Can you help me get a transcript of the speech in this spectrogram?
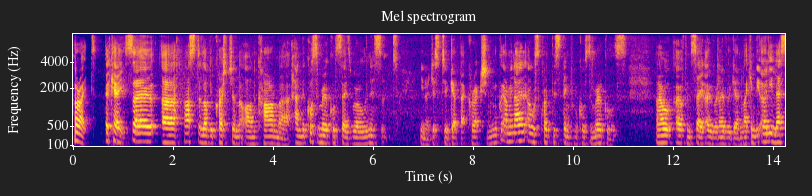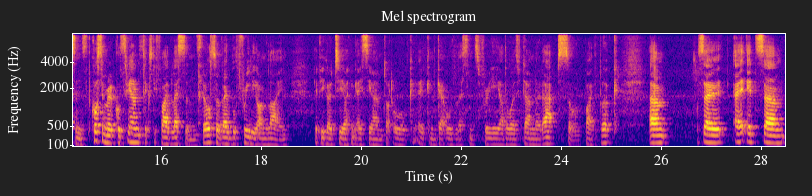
All right. Okay, so uh, asked a lovely question on karma, and the Course of Miracles says we're all innocent. You know, just to get that correction. I mean, I always quote this thing from Course of Miracles, and I, I often say it over and over again. Like in the early lessons, the Course of Miracles, 365 lessons. They're also available freely online. If you go to, I think, acim.org, you can get all the lessons free. Otherwise, download apps or buy the book. Um, so uh, it's um,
